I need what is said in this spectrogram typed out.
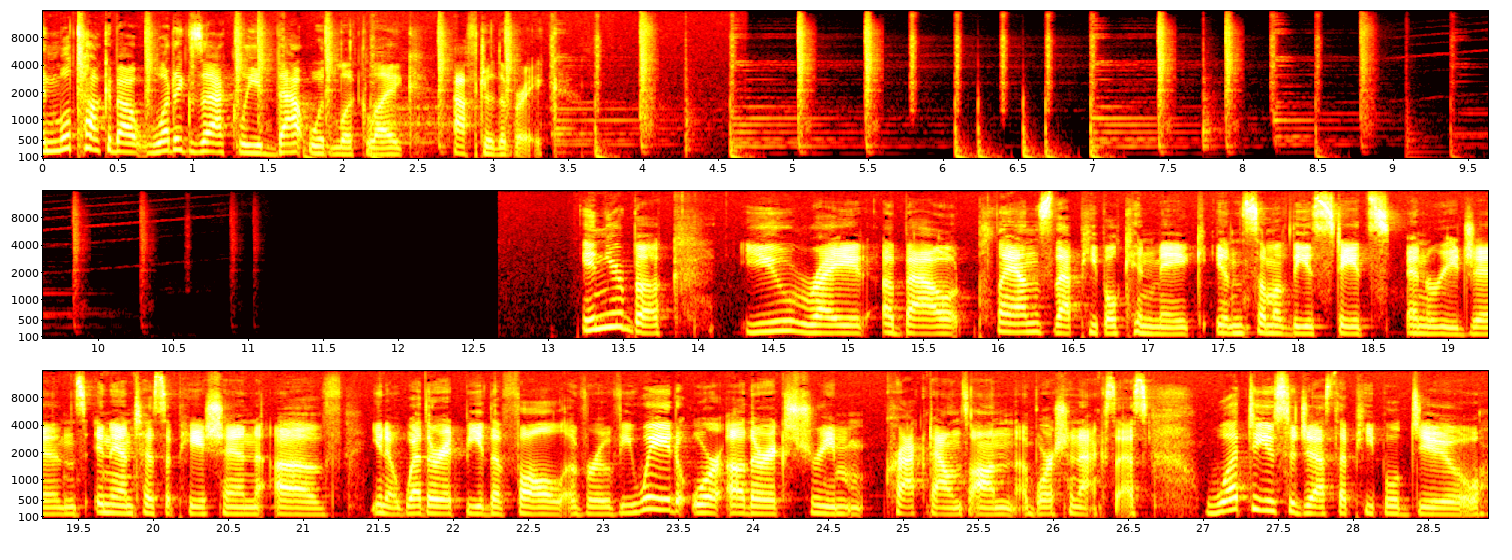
And we'll talk about what exactly that would look like after the break. In your book, you write about plans that people can make in some of these states and regions in anticipation of, you know, whether it be the fall of Roe v. Wade or other extreme crackdowns on abortion access. What do you suggest that people do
